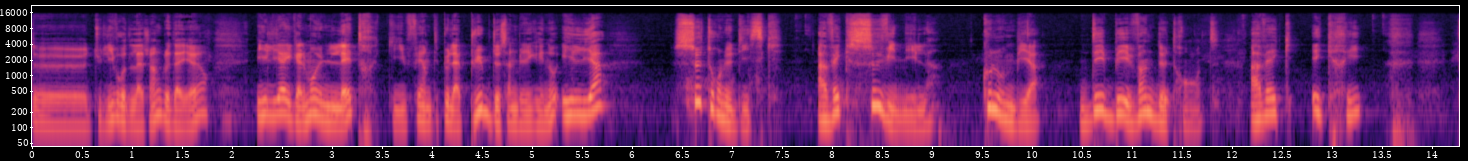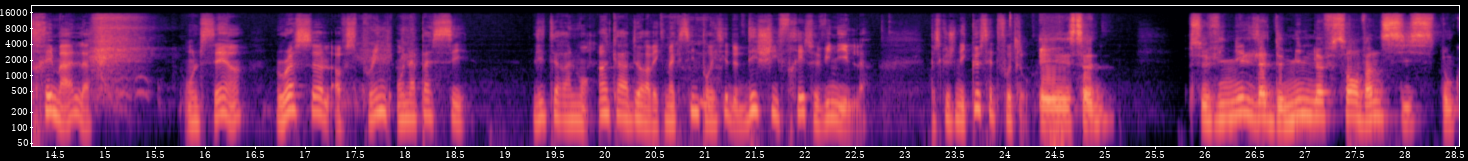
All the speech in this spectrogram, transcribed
de, du livre de la jungle d'ailleurs. Il y a également une lettre qui fait un petit peu la pub de San Pellegrino. Il y a ce tourne-disque avec ce vinyle, Columbia DB2230, avec écrit très mal, on le sait, hein, Russell of Spring, on a passé littéralement un quart d'heure avec Maxime pour essayer de déchiffrer ce vinyle. Parce que je n'ai que cette photo. Et ça, ce vinyle date de 1926, donc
